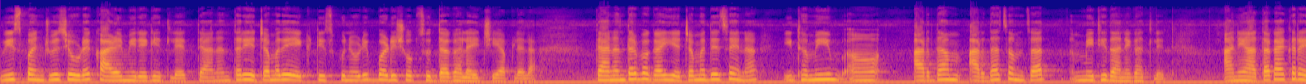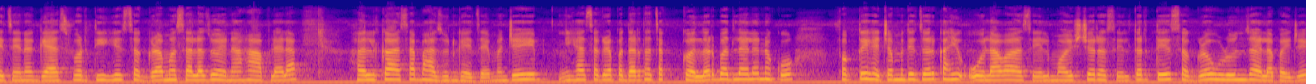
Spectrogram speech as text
वीस पंचवीस एवढे काळे मिरे घेतले त्यानंतर याच्यामध्ये एक टीस्पून एवढी बडीशोपसुद्धा घालायची आपल्याला. त्यानंतर बघा याच्यामध्येच आहे ना इथं मी अर्धा अर्धा चमचा मेथी दाणे घातलेत. आणि आता काय करायचं आहे ना गॅसवरती हे सगळा मसाला जो आहे ना हा आपल्याला हलका असा भाजून घ्यायचा आहे म्हणजे ह्या सगळ्या पदार्थाचा कलर बदलायला नको. फक्त ह्याच्यामध्ये जर काही ओलावा असेल मॉइश्चर असेल तर ते सगळं उडून जायला पाहिजे.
